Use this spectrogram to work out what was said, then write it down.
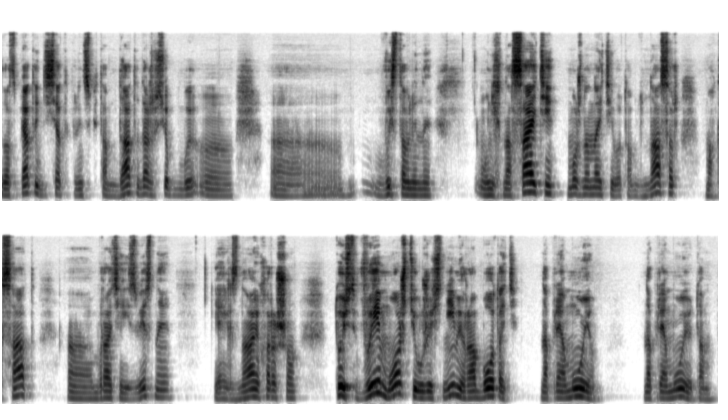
25.10, в принципе, там даты даже все выставлены у них на сайте можно найти. Вот Абдунасар, Максат, а, братья известные, я их знаю хорошо. То есть вы можете уже с ними работать напрямую, напрямую, там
